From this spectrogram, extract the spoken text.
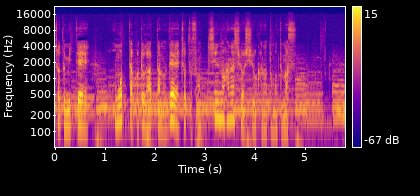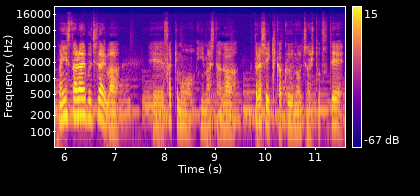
ちょっと見て思ったことがあったので、ちょっとそっちの話をしようかなと思ってます。まあ、インスタライブ自体は、えー、さっきも言いましたが、新しい企画のうちの一つで、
